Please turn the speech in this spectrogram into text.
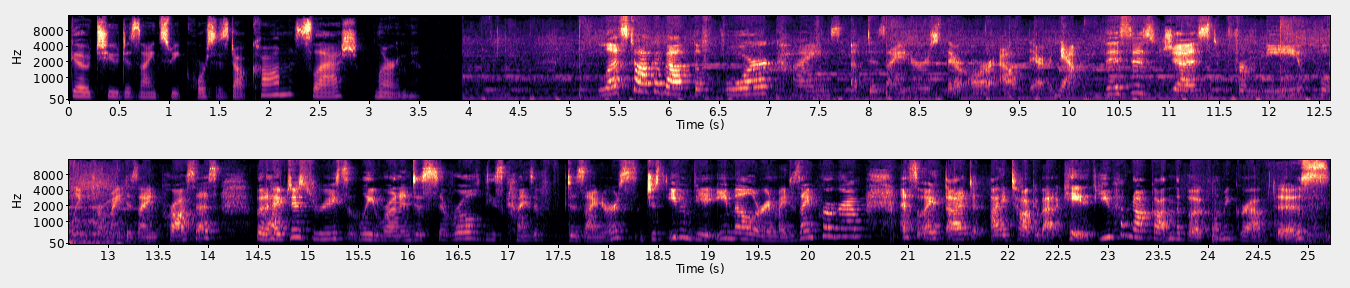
go to designsuitecourses.com/learn. Let's talk about the four kinds of designers there are out there. Now, this is just from me pulling from my design process, but I've just recently run into several of these kinds of designers, just even via email or in my design program. And so I thought I'd talk about it. Okay, if you have not gotten the book, let me grab this.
